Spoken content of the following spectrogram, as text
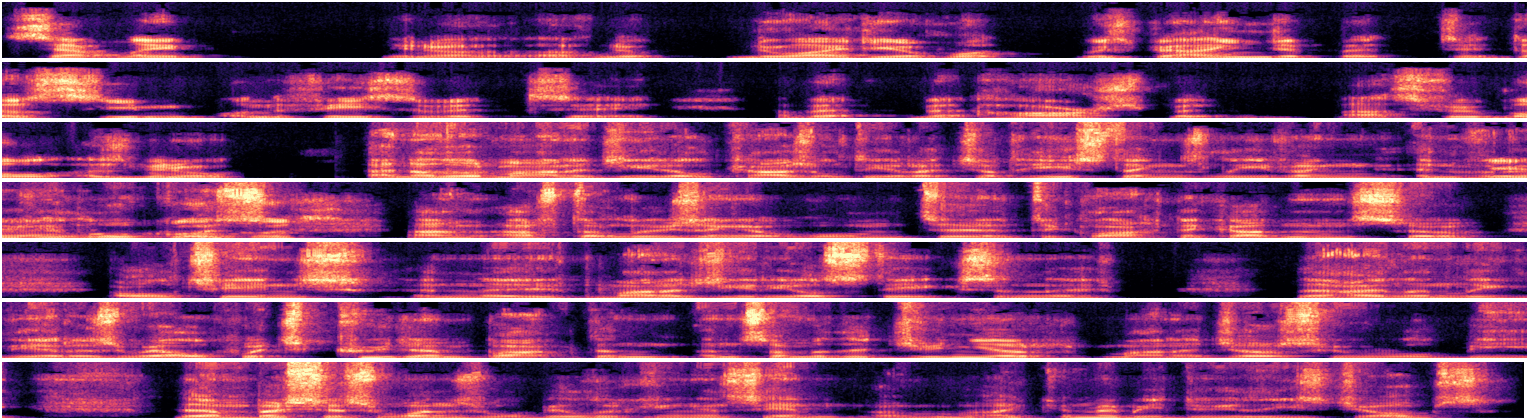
certainly you know, I've no, no idea what was behind it, but it does seem on the face of it uh, a bit bit harsh. But that's football, as we know. Another managerial casualty, Richard Hastings, leaving Inverurie yeah, Locos, Locos. Uh, after losing at home to, to Clachnacudden. So all change in the managerial stakes in the, the Highland League there as well, which could impact on, on some of the junior managers who will be the ambitious ones will be looking and saying, oh, I can maybe do these jobs.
